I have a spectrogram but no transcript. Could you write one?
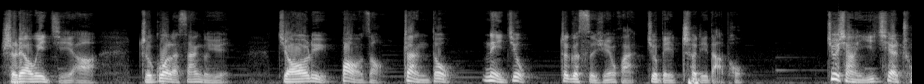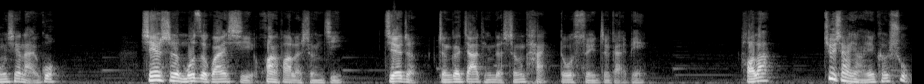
始料未及啊！只过了三个月，焦虑、暴躁、战斗、内疚这个死循环就被彻底打破，就像一切重新来过。先是母子关系焕发了生机，接着整个家庭的生态都随之改变。好了，就像养一棵树，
